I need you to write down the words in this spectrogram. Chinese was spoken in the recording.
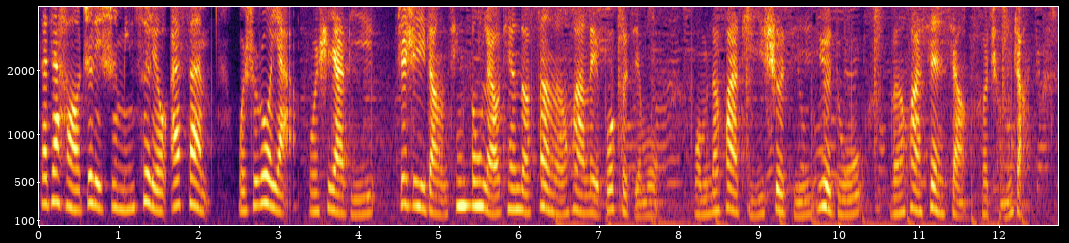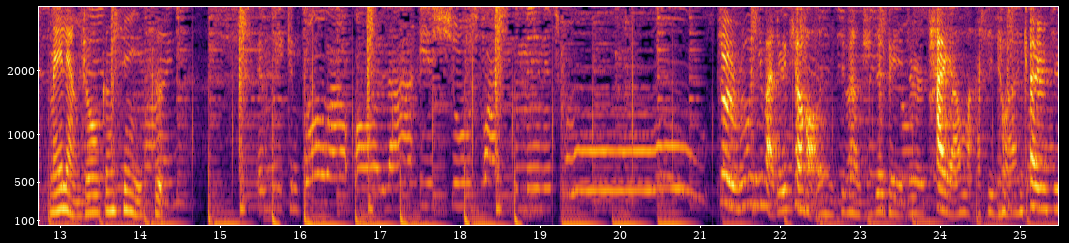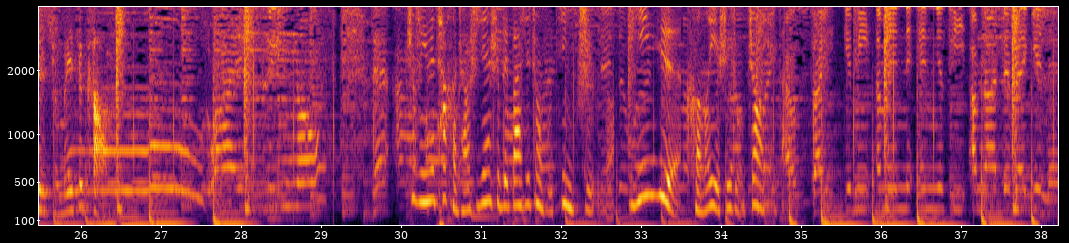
大家好，这里是明翠流 FM，我是若雅，我是雅迪。这是一档轻松聊天的泛文化类播客节目，我们的话题涉及阅读、文化现象和成长，每两周更新一次。就是如果你把这个跳好了，你基本上直接可以就是太阳马戏团开始去准备去考。就是因为它很长时间是被巴西政府禁止的，音乐可能也是一种障眼法。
